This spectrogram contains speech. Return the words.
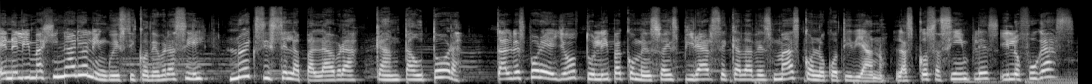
En el imaginario lingüístico de Brasil no existe la palabra cantautora. Tal vez por ello, Tulipa comenzó a inspirarse cada vez más con lo cotidiano, las cosas simples y lo fugaz.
